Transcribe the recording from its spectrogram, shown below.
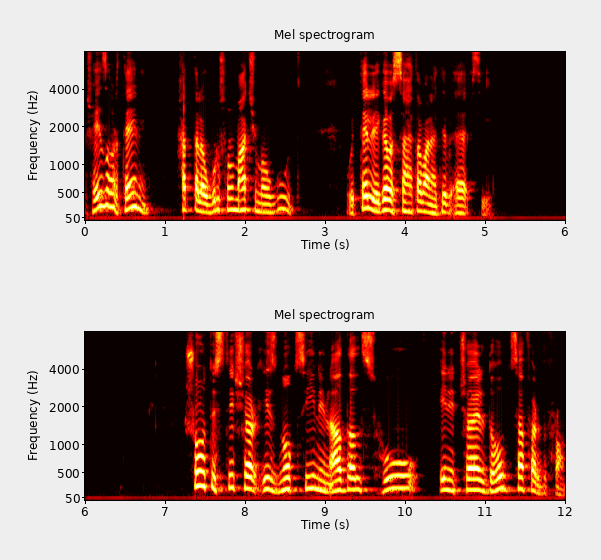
مش هيصغر تاني حتى لو growth hormone ما عادش موجود. وبالتالي الإجابة الصح طبعا هتبقى C short stature is not seen in adults who in childhood suffered from.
